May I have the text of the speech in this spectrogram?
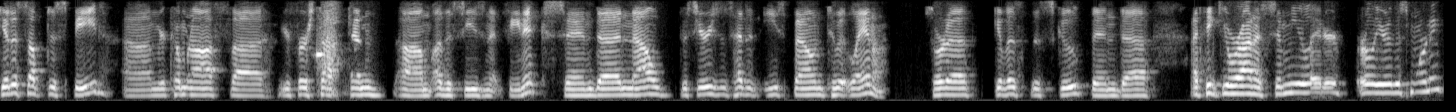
get us up to speed. Um, you're coming off uh, your first top 10 um, of the season at Phoenix, and uh, now the series is headed eastbound to Atlanta. Sort of give us the scoop, and uh, I think you were on a simulator earlier this morning.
